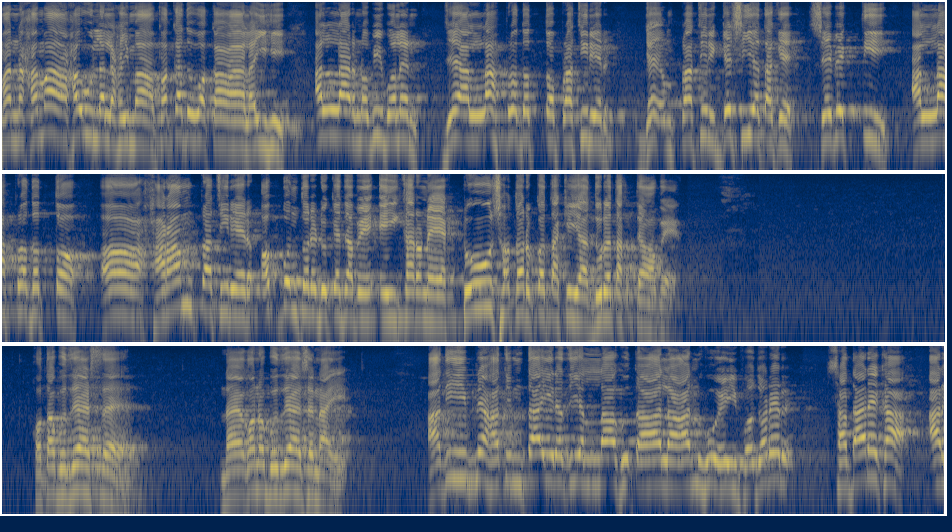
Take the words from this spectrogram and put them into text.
মান হামা হাউলাল হিমা ফাকাদ ওয়াকা আলাইহি। আল্লাহর নবী বলেন, যে আল্লাহ প্রদত্ত প্রাচীরের প্রাচীর গেছিয়ে থাকে, সে ব্যক্তি আল্লাহ প্রদত্ত হারাম প্রাচীরের অভ্যন্তরে ঢুকে যাবে, এই কারণে একটু সতর্কতা কিয়া দূরে থাকতে হবে। কথা বুঝে আসছে? না, এখনও বুঝে আসে নাই। আদি ইবনে হাতিম তাই রাজি আল্লাহ আনহু এই ফজরের সাদা রেখা আর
